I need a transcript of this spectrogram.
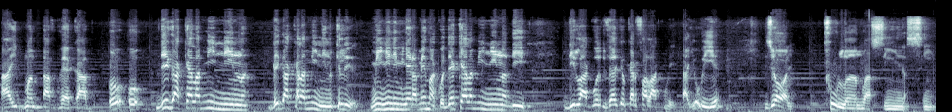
aí mandava um recado. Ô, ô, diga aquela menina, diga aquela menina, aquele menino e menina era a mesma coisa, diga aquela menina de, de Lagoa de Velho que eu quero falar com ele. Aí eu ia, dizia, olha, fulano assim, assim.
